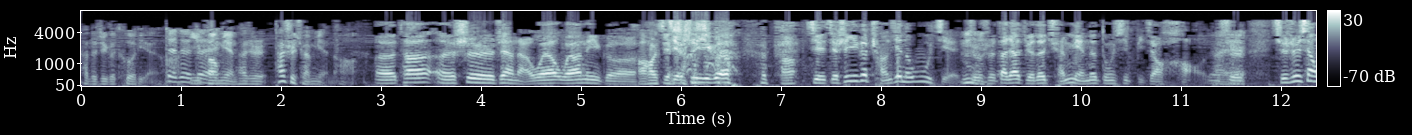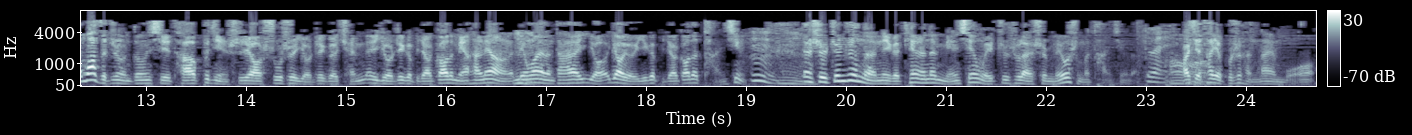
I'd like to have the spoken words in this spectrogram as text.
它的这个特点。对对对。一方面它是它是全棉的哈。呃，它呃是这样的，我要我要那个好好解释一个 好 解解释一个常见的误解，就是大家觉得全棉的东西比较好，但是其实像袜子这种东西，它不仅是要舒适，有这个全有这个比较高的棉含量，另外呢，它还有要有一个比较高的弹性。嗯。但是真正的那个天然的棉纤维织出来是没有什么弹性的。对。而且它也不是很耐磨，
